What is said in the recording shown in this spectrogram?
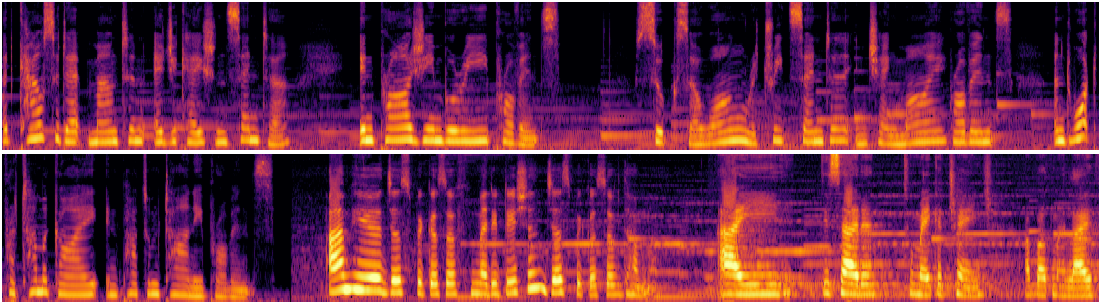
at Khausadet Mountain Education Centre in Prachinburi province, Suk Sawang Retreat Centre in Chiang Mai province, and Wat Phra Dhammakaya in Pathum Thani province. I'm here just because of meditation, just because of Dhamma. I decided to make a change about my life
